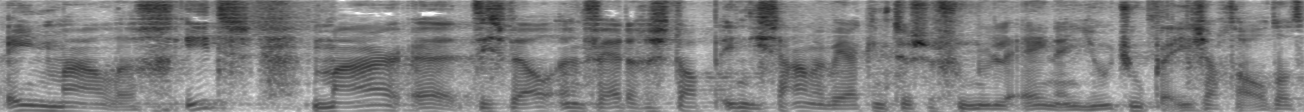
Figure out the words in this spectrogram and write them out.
eenmalig iets, maar uh, het is wel een verdere stap in die samenwerking tussen Formule 1 en YouTube. En je zag al dat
